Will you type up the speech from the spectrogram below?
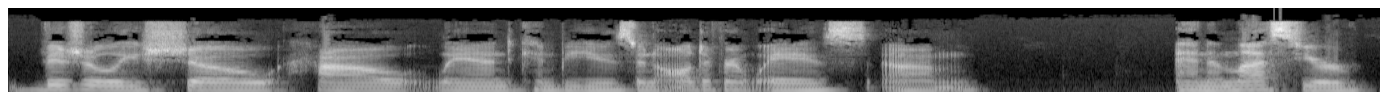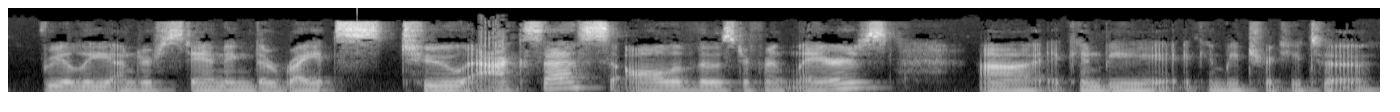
visually show how land can be used in all different ways. Um, and unless you're really understanding the rights to access all of those different layers, uh, it can be it can be tricky to,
